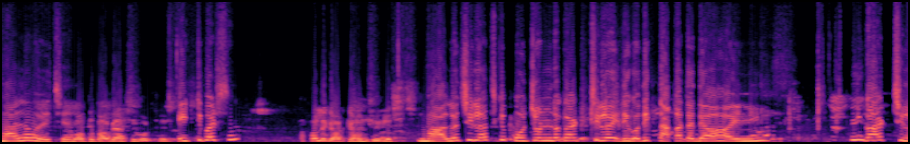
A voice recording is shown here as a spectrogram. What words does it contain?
ভালো হয়েছে। কত পাবে আশা করছ? এইটটি পার্সেন্ট হলে গার্ড কেমন ছিল? ভালো ছিল আজকে প্রচণ্ড গার্ড ছিল এদিক ওদিক তাকাতে দেওয়া হয়নি। গার্ড ছিল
